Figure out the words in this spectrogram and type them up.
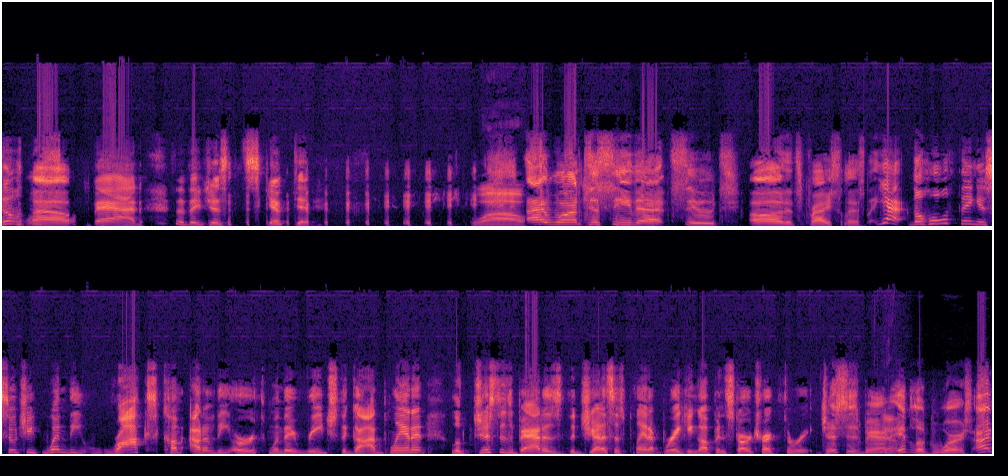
Wow. bad that they just skipped it. Wow. I want to see that suit. Oh, that's priceless. But yeah, the whole thing is so cheap. When the rocks come out of the earth when they reach the God planet, look just as bad as the Genesis planet breaking up in Star Trek 3. Just as bad. Yeah. It looked worse. I,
